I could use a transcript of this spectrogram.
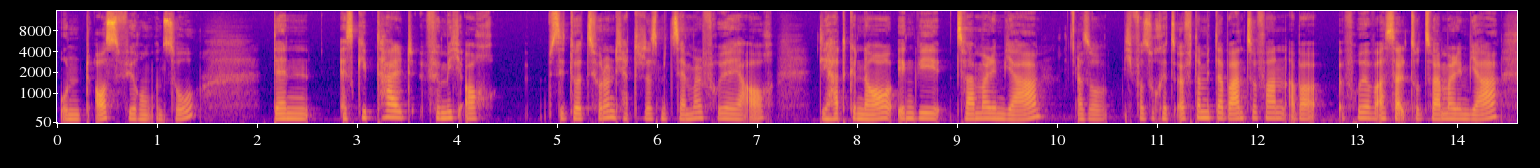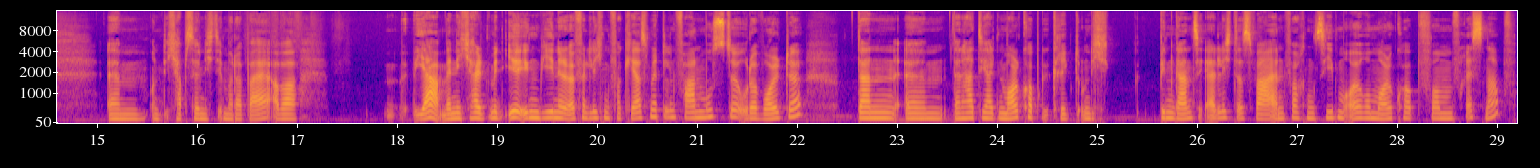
und Ausführung und so. Denn es gibt halt für mich auch Situationen, ich hatte das mit Semmel früher ja auch, die hat genau irgendwie zweimal im Jahr, also ich versuche jetzt öfter mit der Bahn zu fahren, aber früher war es halt so zweimal im Jahr. Ähm, und ich habe es ja nicht immer dabei, aber ja, wenn ich halt mit ihr irgendwie in den öffentlichen Verkehrsmitteln fahren musste oder wollte, dann, ähm, dann hat sie halt einen Maulkorb gekriegt. Und ich bin ganz ehrlich, das war einfach ein 7-Euro-Maulkorb vom Fressnapf.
